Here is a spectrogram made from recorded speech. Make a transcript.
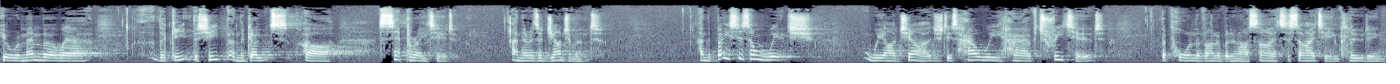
you'll remember where the, the sheep and the goats are separated and there is a judgment. And the basis on which we are judged is how we have treated the poor and the vulnerable in our society, including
